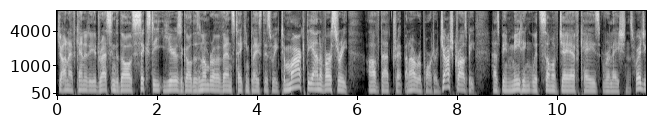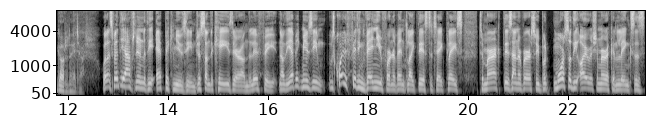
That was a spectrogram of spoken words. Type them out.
John F. Kennedy addressing the Dáil 60 years ago. There's a number of events taking place this week to mark the anniversary of that trip. And our reporter, Josh Crosbie, has been meeting with some of JFK's relations. Where'd you go today, Josh? Well, I spent the afternoon at the Epic Museum, just on the quays there on the Liffey. Now, the Epic Museum was quite a fitting venue for an event like this to take place to mark this anniversary, but more so the Irish American links, as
